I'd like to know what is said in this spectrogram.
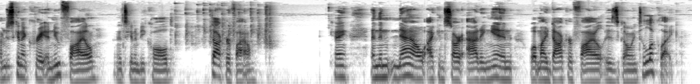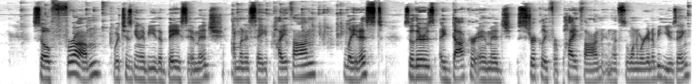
I'm just going to create a new file, and it's going to be called Docker file. Okay, and then now I can start adding in what my Docker file is going to look like. So from, which is going to be the base image, I'm going to say Python latest. So there's a Docker image strictly for Python, and that's the one we're going to be using.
